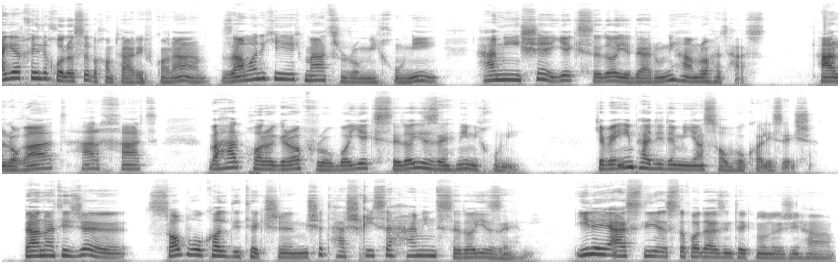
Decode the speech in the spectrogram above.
اگر خیلی خلاصه بخوام تعریف کنم زمانی که یک متن رو می‌خونی همیشه یک صدای درونی همراهت هست. هر لغت، هر خط و هر پاراگراف رو با یک صدای ذهنی می‌خونی که به این پدیده میگن subvocalization در نتیجه subvocal detection میشه تشخیص همین صدای ذهنی. ایده اصلی استفاده از این تکنولوژی هم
